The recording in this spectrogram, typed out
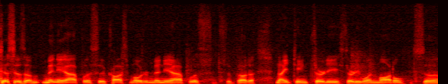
This is a Minneapolis, a Cross Motor Minneapolis. It's about a 1930-31 model. Uh,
